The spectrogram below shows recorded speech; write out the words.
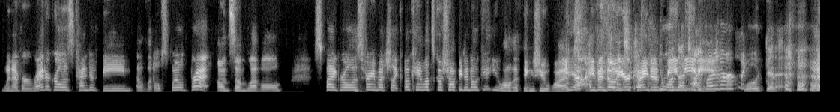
whenever Writer Girl is kind of being a little spoiled brat on some level, Spy Girl is very much like, okay, let's go shopping and I'll get you all the things you want. Yeah. Even though you're just- kind of you want being that needy. typewriter we'll get it yeah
